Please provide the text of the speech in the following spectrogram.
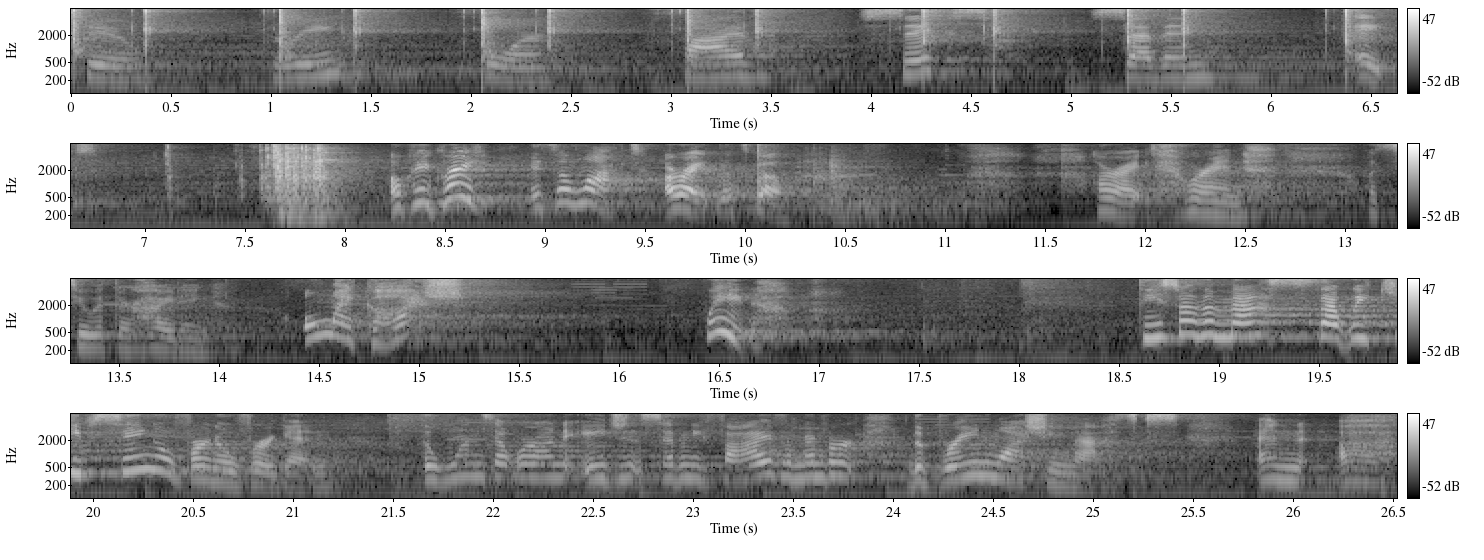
two, three, four, five, six, seven, eight. Okay, great, it's unlocked. All right, let's go. All right, we're in. Let's see what they're hiding. Oh my gosh. Wait, these are the masks that we keep seeing over and over again. The ones that were on Agent 75, remember the brainwashing masks? And uh,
